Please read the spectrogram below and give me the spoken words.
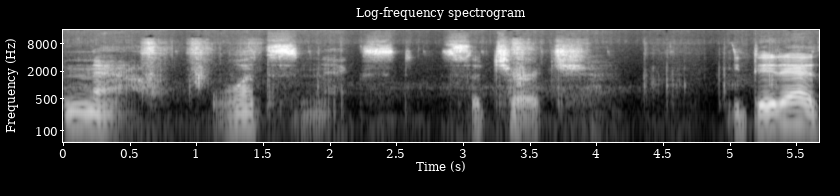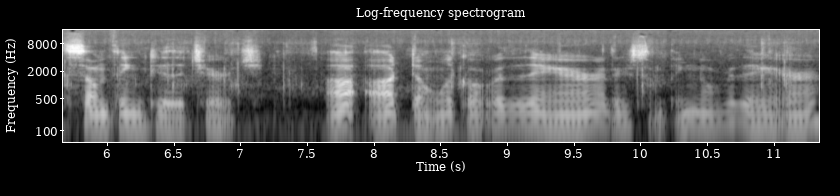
Now, what's next? So, church. He did add something to the church. Uh, uh, don't look over there. There's something over there.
